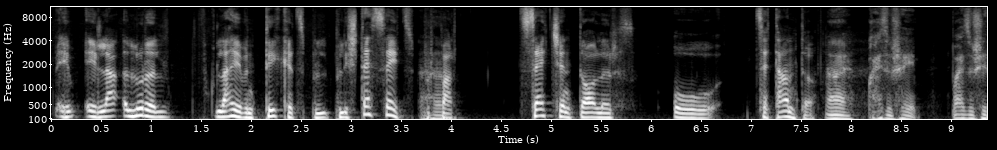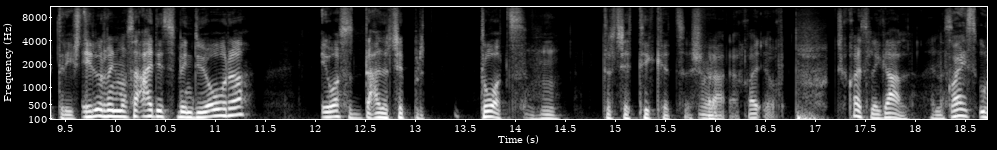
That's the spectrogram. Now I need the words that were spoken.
E, e la, allora, là avevano tickets per, per gli stessi sets, per par 700 dollari o 70. Eh, questo è, questo è triste. E loro vengono a dire, ah, adesso 20 ore, e so dare c'è per tutti. Per c'è tickets. C'è questo legale. Questo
